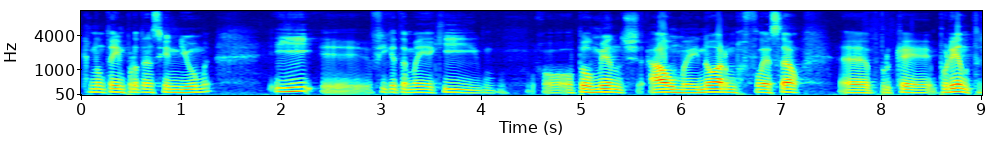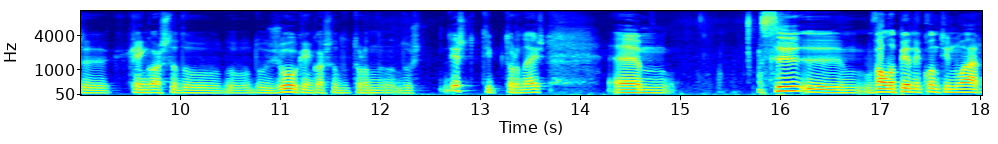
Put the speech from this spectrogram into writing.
que não têm importância nenhuma. E uh, fica também aqui, ou, pelo menos há uma enorme reflexão uh, por, quem, por entre quem gosta do, do, do jogo, quem gosta do torne, dos, deste tipo de torneios, um, se uh, vale a pena continuar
